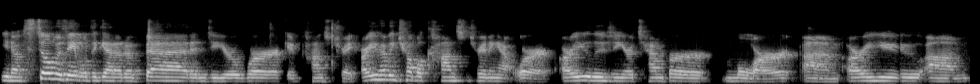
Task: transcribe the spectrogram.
you know, still was able to get out of bed and do your work and concentrate? Are you having trouble concentrating at work? Are you losing your temper more? Um, are you, um,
